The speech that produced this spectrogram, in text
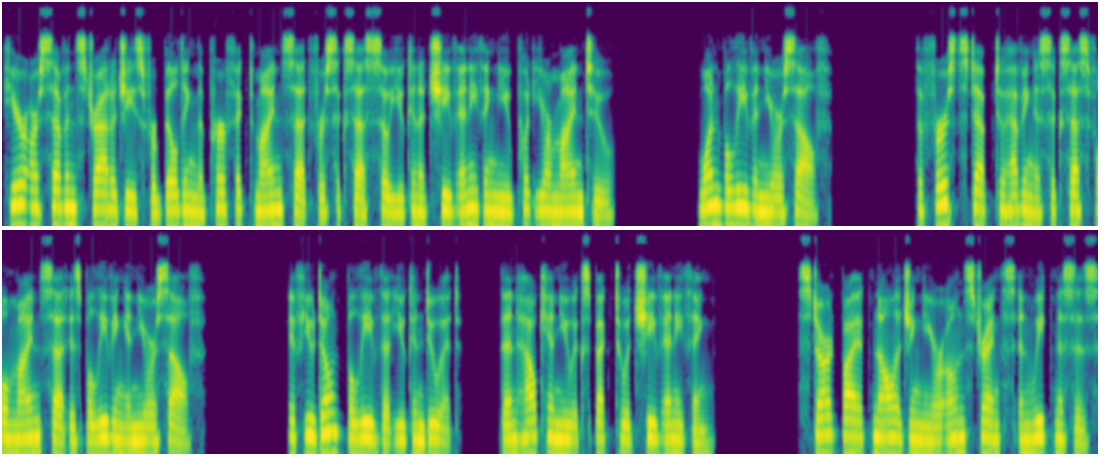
Here are 7 strategies for building the perfect mindset for success so you can achieve anything you put your mind to. 1. Believe in yourself. The first step to having a successful mindset is believing in yourself. If you don't believe that you can do it, then how can you expect to achieve anything? Start by acknowledging your own strengths and weaknesses,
